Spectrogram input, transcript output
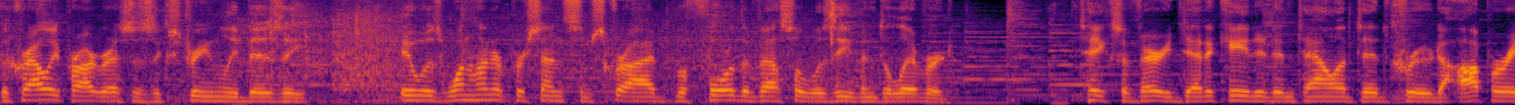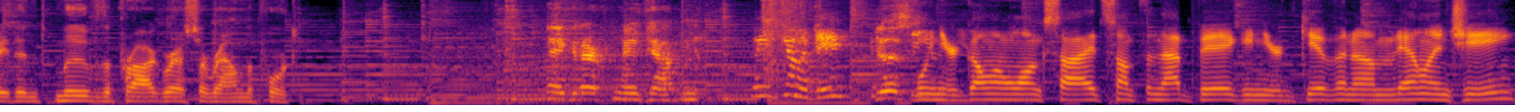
The Crowley Progress is extremely busy. It was 100% subscribed before the vessel was even delivered. It takes a very dedicated and talented crew to operate and move the progress around the port. Hey, good afternoon, Captain. What are you doing, dude? Good. When you're going alongside something that big and you're giving them LNG,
